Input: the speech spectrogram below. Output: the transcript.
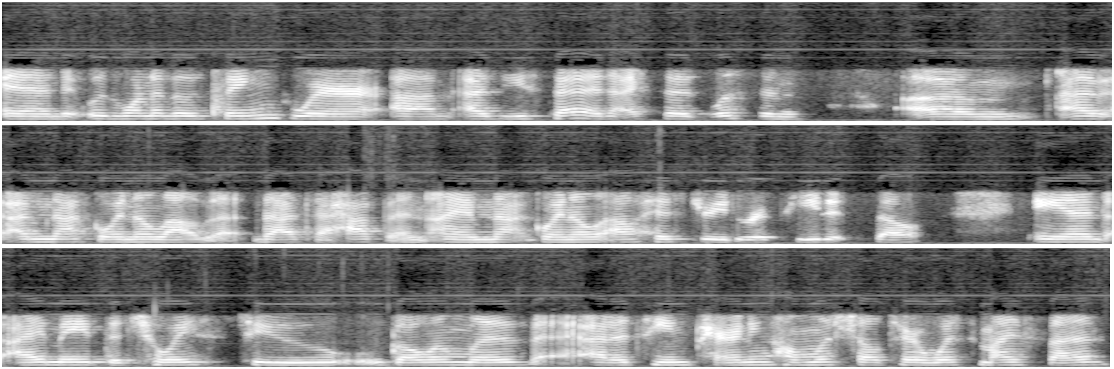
And it was one of those things where, um, as you said, I said, listen, um, I, I'm not going to allow that, that to happen. I am not going to allow history to repeat itself. And I made the choice to go and live at a teen parenting homeless shelter with my son.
